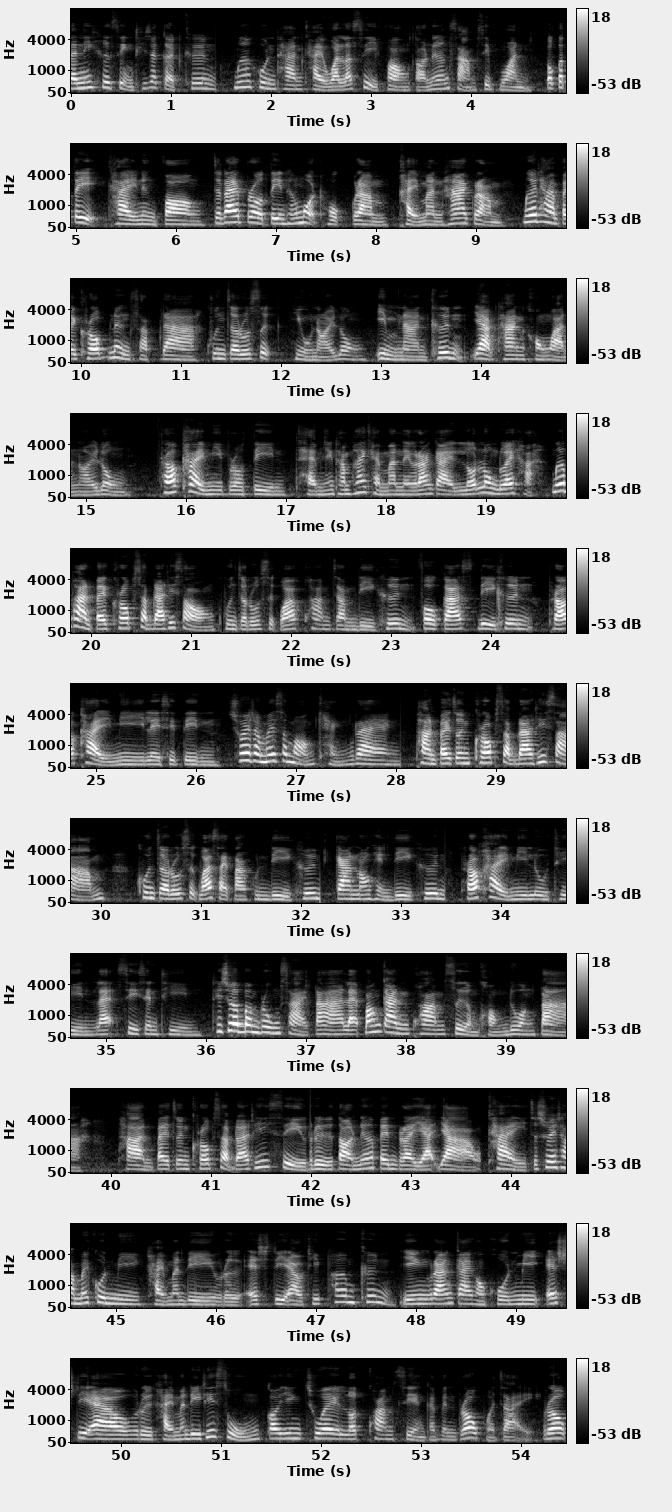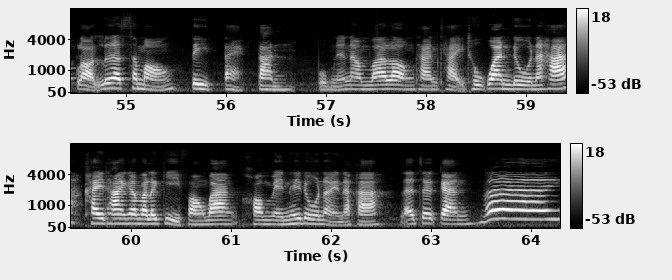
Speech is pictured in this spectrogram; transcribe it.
และนี่คือสิ่งที่จะเกิดขึ้น เมื่อคุณทานไข่วันละ 4 ฟองต่อเนื่อง 30 วัน ปกติไข่ 1 ฟอง จะได้โปรตีนทั้งหมด 6 กรัม ไขมัน 5 กรัม เมื่อทานไปครบ 1 สัปดาห์ คุณจะรู้สึกหิวน้อยลง อิ่มนานขึ้น อยากทานของหวานน้อยลง เพราะไข่มีโปรตีน แถมยังทำให้ไขมันในร่างกายลดลงด้วยค่ะ เมื่อผ่านไปครบสัปดาห์ที่ 2 คุณจะรู้สึกว่าความจำดีขึ้น โฟกัสดีขึ้น เพราะไข่มีเลซิติน ช่วยทำให้สมองแข็งแรง ผ่านไปจนครบสัปดาห์ที่ 3 คุณจะรู้สึกว่าสายตาคุณดีขึ้น การมองเห็นดีขึ้น เพราะไข่มีลูทีนและซีเซนทีนที่ช่วยบำรุงสายตาและป้องกันความเสื่อมของดวงตา ผ่านไปจนครบสัปดาห์ที่ 4 หรือต่อเนื่องเป็นระยะยาว ไข่จะช่วยทำให้คุณมีไขมันดี หรือ HDL ที่เพิ่มขึ้น ยิ่งร่างกายของคุณมี HDL หรือไขมันดีที่สูง ก็ยิ่งช่วยลดความเสี่ยงกันเป็นโรคหัวใจ โรคหลอดเลือดสมองตีบแตกตันปุ่มแนะนำว่าลองทานไข่ทุกวันดูนะคะ ใครทานกันวันละกี่ฟองบ้าง คอมเมนต์ให้ดูหน่อยนะคะ แล้วเจอกัน บาย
